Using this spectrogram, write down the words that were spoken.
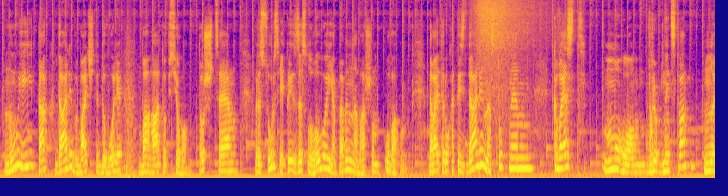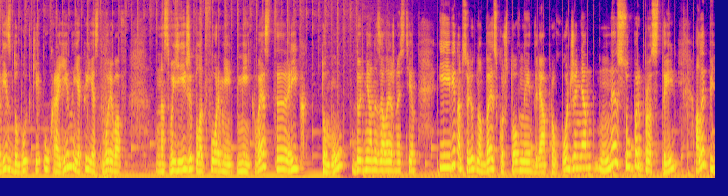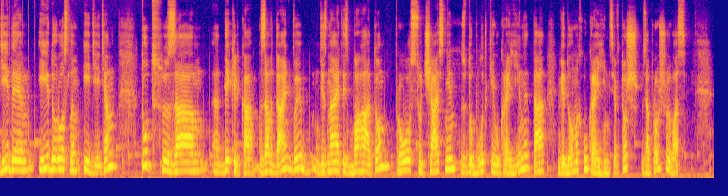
Ну і так далі, ви бачите, доволі багато всього. Тож це ресурс, який заслуговує, я певен, на вашу увагу. Давайте рухатись далі. Наступне квест мого виробництва нові здобутки України, який я створював на своїй же платформі Мій Квест рік тому до Дня Незалежності. І він абсолютно безкоштовний для проходження, не супер простий, але підійде і дорослим, і дітям. Тут за е, декілька завдань ви дізнаєтесь багато про сучасні здобутки України та відомих українців. Тож запрошую вас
